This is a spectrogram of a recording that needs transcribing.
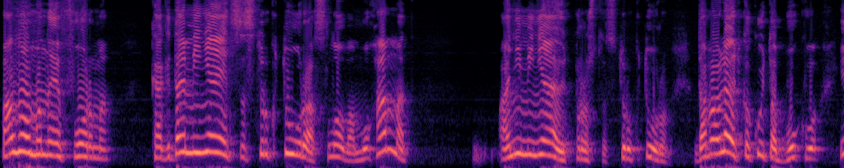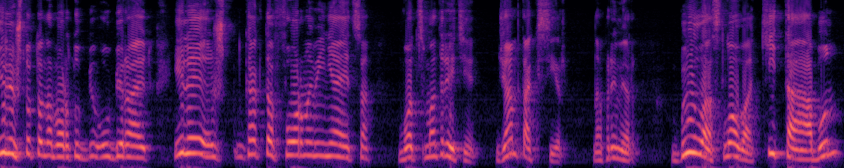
поломанная форма. Когда меняется структура слова Мухаммад, они меняют просто структуру, добавляют какую-то букву, или что-то наоборот убирают, или как-то форма меняется. Вот смотрите, джам таксир, например, было слово китабун,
